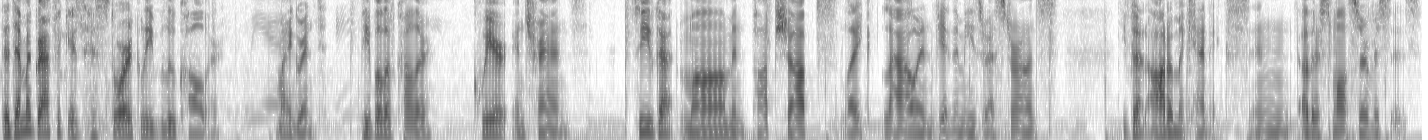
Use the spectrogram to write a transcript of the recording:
The demographic is historically blue collar, migrant, people of color, queer, and trans. So you've got mom and pop shops like Lao and Vietnamese restaurants. You've got auto mechanics and other small services.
